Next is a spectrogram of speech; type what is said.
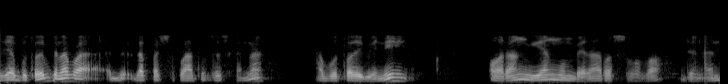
Jadi Abu Talib kenapa dapat syafaat khusus? Karena Abu Talib ini orang yang membela Rasulullah dengan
